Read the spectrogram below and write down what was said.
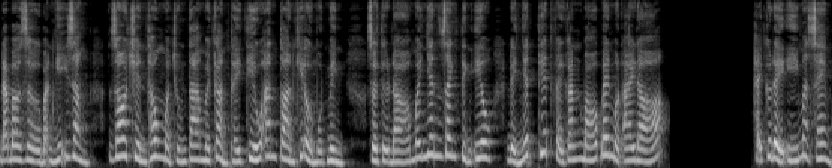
Đã bao giờ bạn nghĩ rằng do truyền thông mà chúng ta mới cảm thấy thiếu an toàn khi ở một mình, rồi từ đó mới nhân danh tình yêu để nhất thiết phải gắn bó bên một ai đó? Hãy cứ để ý mà xem,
